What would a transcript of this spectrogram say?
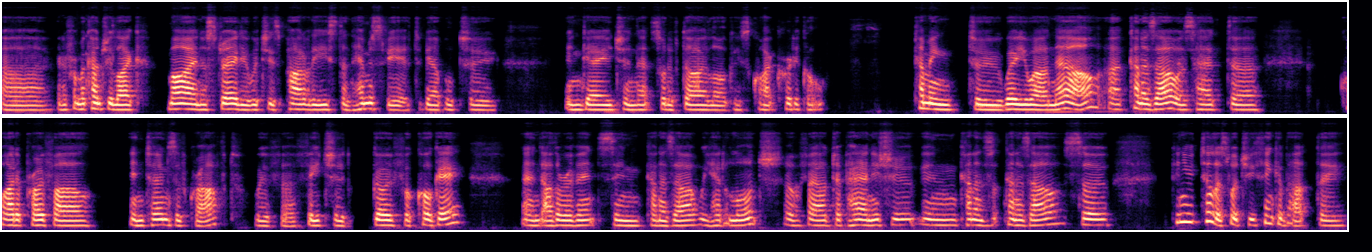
uh, you know, from a country like mine, Australia, which is part of the Eastern Hemisphere, to be able to engage in that sort of dialogue is quite critical. Coming to where you are now, uh, Kanazawa's had uh, quite a profile in terms of craft, we've uh, featured Go for Kogei and other events in Kanazawa. We had a launch of our Japan issue in Kanazawa. So, can you tell us what you think about the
